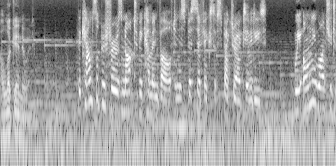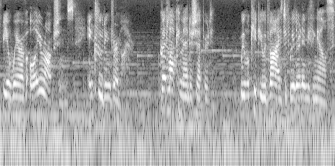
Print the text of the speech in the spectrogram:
I'll look into it. The Council prefers not to become involved in the specifics of Spectre activities. We only want you to be aware of all your options, including Virmire. Good luck, Commander Shepard. We will keep you advised if we learn anything else.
